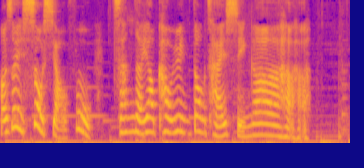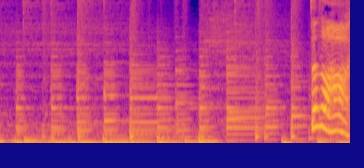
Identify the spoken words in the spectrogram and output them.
哦，所以瘦小腹真的要靠运动才行啊。真的哈、啊，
